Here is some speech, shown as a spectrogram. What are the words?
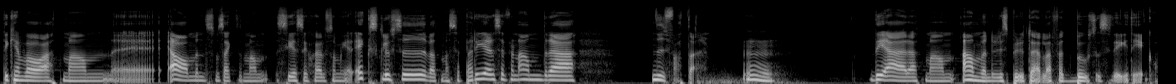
Det kan vara att man, eh, ja men som sagt att man ser sig själv som mer exklusiv, att man separerar sig från andra. Ni fattar. Mm. Det är att man använder det spirituella för att boosta sitt eget ego.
